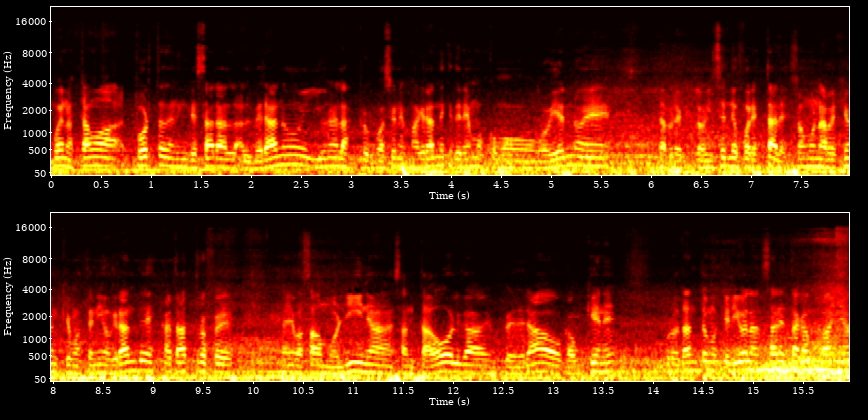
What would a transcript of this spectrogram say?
Bueno, estamos a puerta de ingresar al, verano y una de las preocupaciones más grandes que tenemos como gobierno es los incendios forestales. Somos una región que hemos tenido grandes catástrofes, el año pasado Molina, Santa Olga, Empedrado, Cauquenes. Por lo tanto, hemos querido lanzar esta campaña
